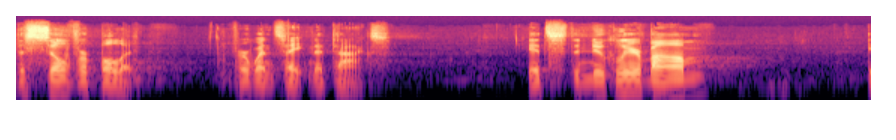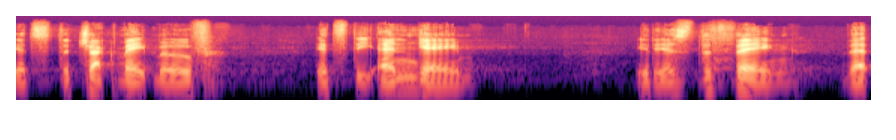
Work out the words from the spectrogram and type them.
the silver bullet for when Satan attacks. It's the nuclear bomb, it's the checkmate move, it's the end game. It is the thing that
